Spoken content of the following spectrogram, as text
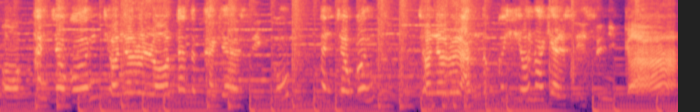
어, 한쪽은 전열을 넣어 따뜻하게 할 수 있고 한쪽은 전열을 안 넣고 시원하게 할 수 있으니까.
